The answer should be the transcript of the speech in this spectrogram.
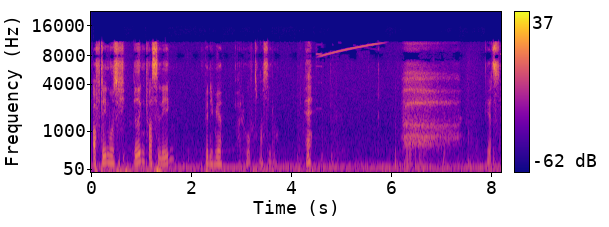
Auf den muss ich irgendwas legen. Bin ich mir... Hallo, was machst denn du? Hä? Jetzt.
